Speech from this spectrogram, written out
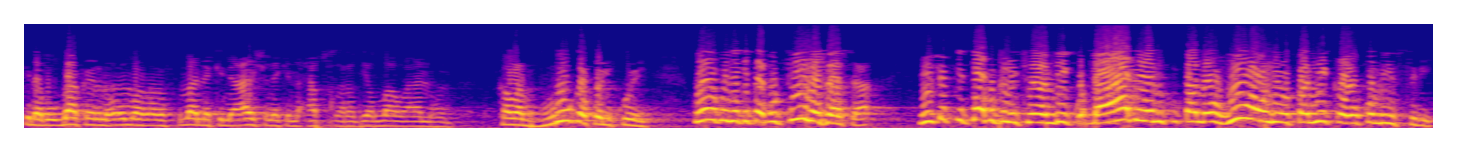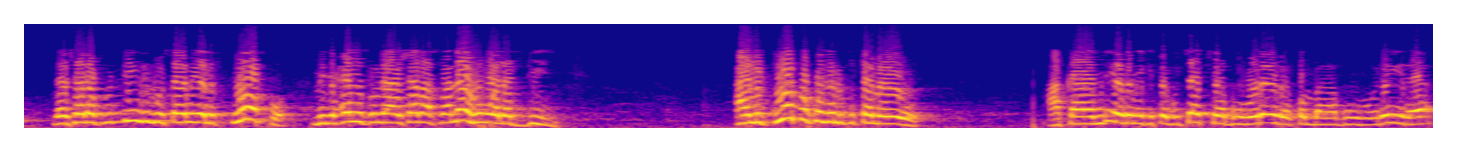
kina abubakari na umar na uthmani na kina aisha na kina hafsa radiallahu anhum. Kawavuruga kwelikweli kwa hiyo kwenye kitabu kile sasa hicho kitabu kilichoandikwa baada ya mkutano huo uliofanyika huko misri na sharafudini musawi alikuwepo min haithu la sharafa lahu wala dini alikuwepo kwenye mkutano huo. Akaandika kwenye kitabu chake abu hureira kwamba abu hureira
